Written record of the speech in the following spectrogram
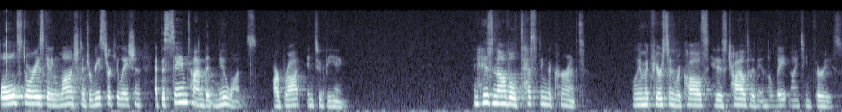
old stories getting launched into recirculation at the same time that new ones are brought into being. In his novel, Testing the Current, William McPherson recalls his childhood in the late 1930s.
